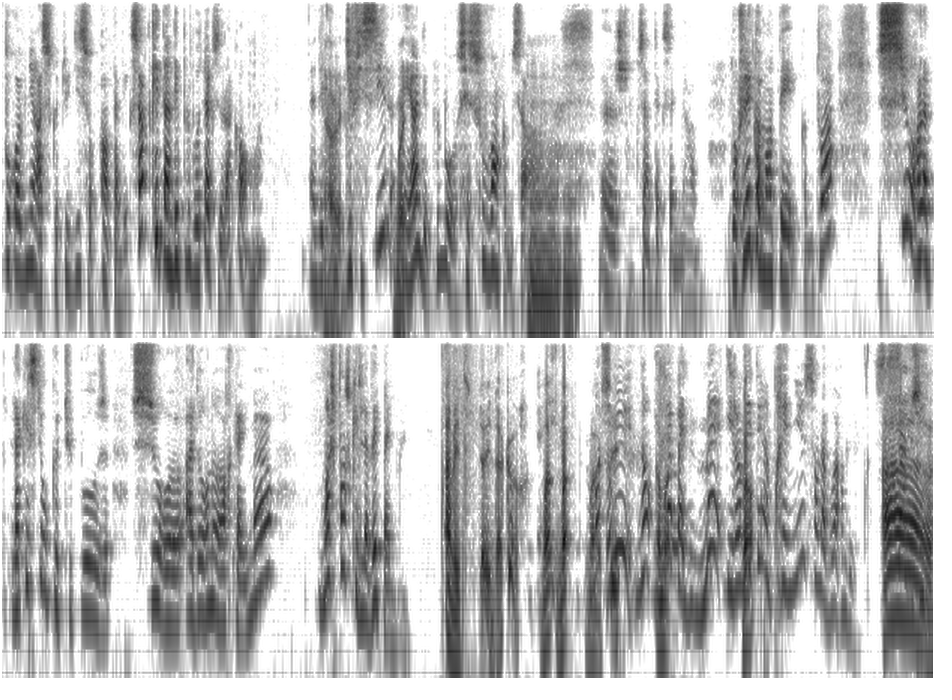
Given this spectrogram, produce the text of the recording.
pour revenir à ce que tu dis sur Kant avec ça, qui est un des plus beaux textes de Lacan, hein, un des ah plus difficiles et un des plus beaux. C'est souvent comme ça. Mmh, mmh, mmh. Euh, je trouve que c'est un texte admirable. Donc je l'ai commenté comme toi. Sur la, question que tu poses sur euh, Adorno Horkheimer, moi je pense qu'il l'avait pas lu. Ah, mais oui, d'accord. Moi, moi, moi, Moi, si. oui, non, il Ah, l'a pas lu, mais il en Bon. été imprégné sans l'avoir lu. Ah,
